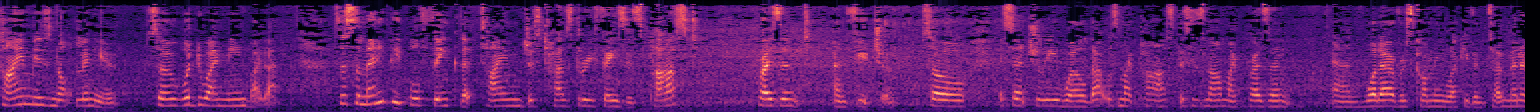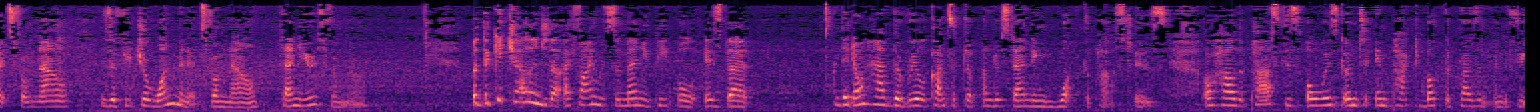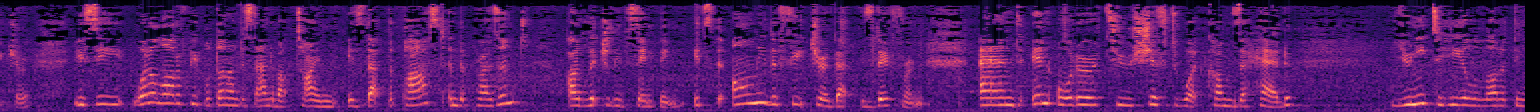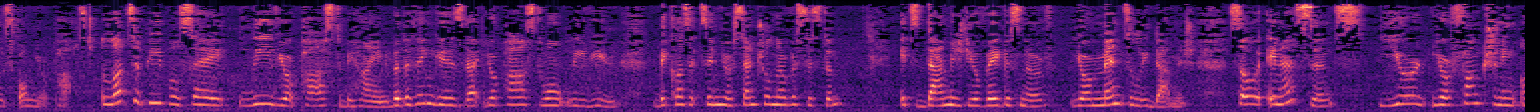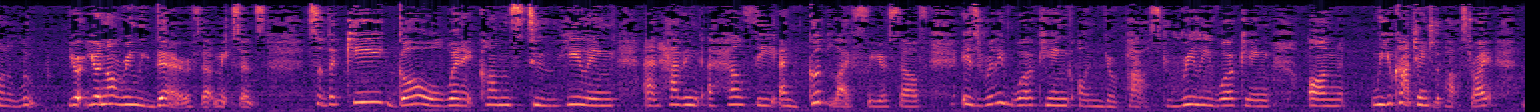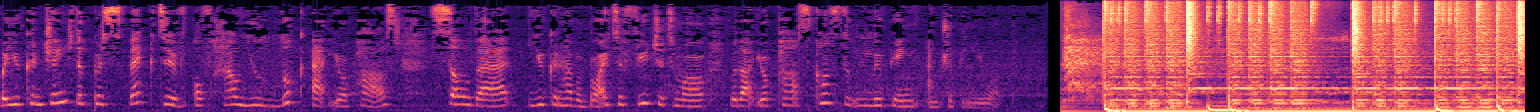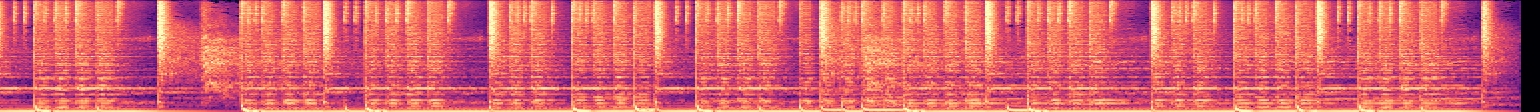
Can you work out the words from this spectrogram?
time is not linear. So what do I mean by that? So, so many people think that time just has three phases, past, present, and future. So essentially, well, that was my past, this is now my present, and whatever's coming, like even 10 minutes from now, is a future one minute from now, 10 years from now. But the key challenge that I find with so many people is that they don't have the real concept of understanding what the past is, or how the past is always going to impact both the present and the future. You see, what a lot of people don't understand about time is that the past and the present are literally the same thing. It's the, only the future that is different. And in order to shift what comes ahead, you need to heal a lot of things from your past. Lots of people say, leave your past behind, but the thing is that your past won't leave you because it's in your central nervous system, it's damaged your vagus nerve, you're mentally damaged. So in essence, you're, you're functioning on a loop. You're, you're not really there, if that makes sense. So the key goal when it comes to healing and having a healthy and good life for yourself is really working on your past, really working on well, you can't change the past, right? But you can change the perspective of how you look at your past so that you can have a brighter future tomorrow without your past constantly looping and tripping you up.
